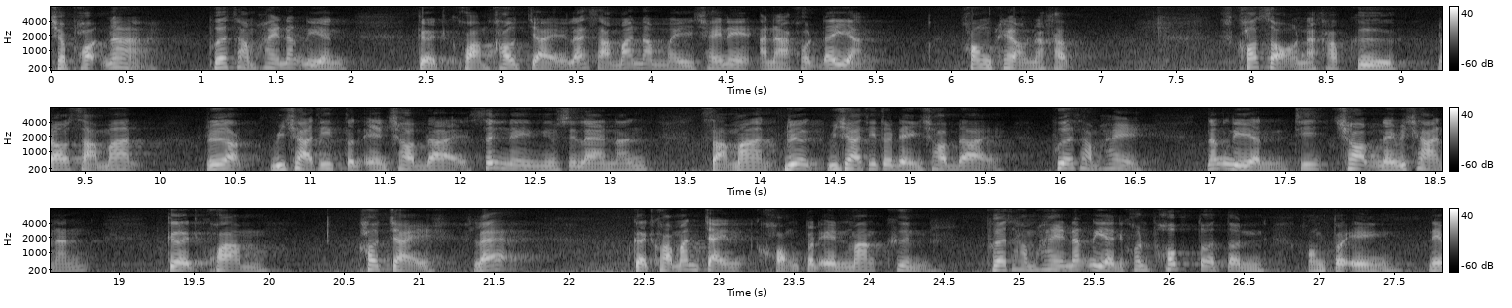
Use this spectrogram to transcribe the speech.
เฉพาะหน้า เพื่อทำให้นักเรียนเกิดความเข้าใจ และสามารถนำมาใช้ในอนาคตได้อย่างคล่องแคล่วนะครับ ข้อ2นะครับคือเราสามารถเลือกวิชาที่ตนเองชอบได้ ซึ่งในนิวซีแลนด์นั้น สามารถเลือกวิชาที่ตนเองชอบได้ เพื่อทำให้นักเรียนที่ชอบในวิชานั้น เกิดความเข้าใจและ เกิดความมั่นใจของตนเองมากขึ้น เพื่อทำให้นักเรียนค้นพบตัวตนของตัวเองได้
